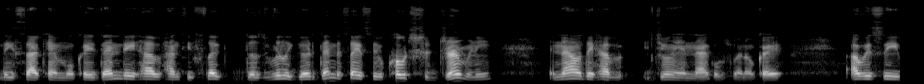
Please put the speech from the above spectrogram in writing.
They sack him, okay? Then they have Hansi Flick, does really good, then decides to coach to Germany, and now they have Julian Nagelsmann, okay? Obviously,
